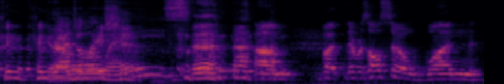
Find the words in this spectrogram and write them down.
Con- congratulations. um, but there was also one.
